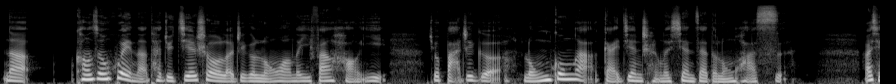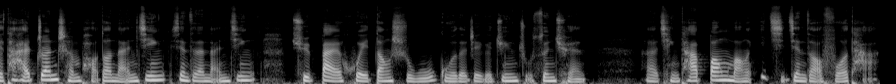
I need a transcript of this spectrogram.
那康僧会呢，他就接受了这个龙王的一番好意，就把这个龙宫啊改建成了现在的龙华寺。而且他还专程跑到南京，现在的南京去拜会当时吴国的这个君主孙权，呃，请他帮忙一起建造佛塔，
